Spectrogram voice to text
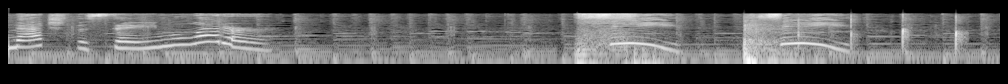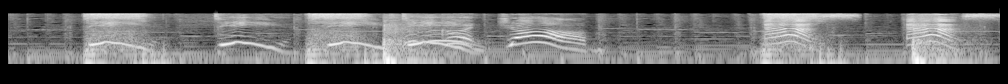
Match the same letter. C, C. D, D, D, D. Good job! S, S.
